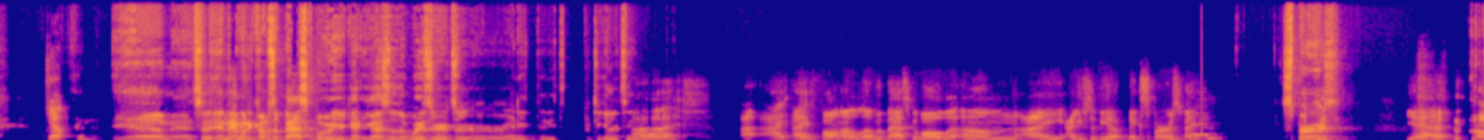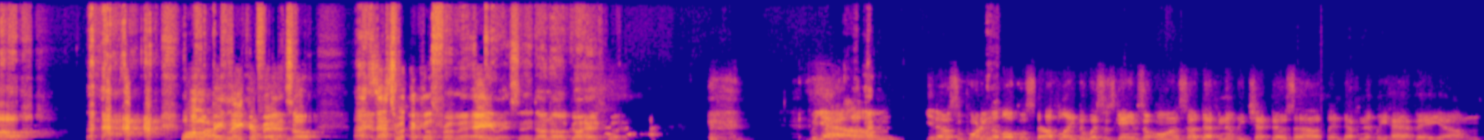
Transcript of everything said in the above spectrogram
Yep. yeah, man. So and then when it comes to basketball, who you got? You guys are the Wizards or, or, or any any particular team? Uh, I, I I've fallen out of love with basketball. Um, I I used to be a big Spurs fan. Spurs? Yeah, Oh, well, I'm a big Laker fan, so I, that's where that comes from. Man. Anyways, no, no, go ahead, go ahead. but yeah, Oh, um, you know, supporting the local stuff like the Wizards games are on, so definitely check those out and definitely have a um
